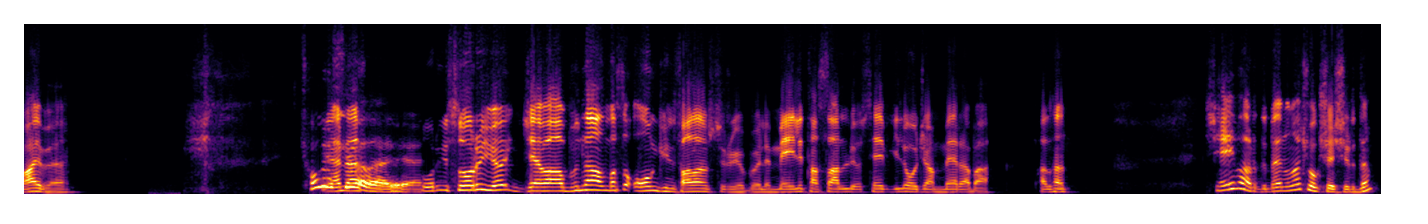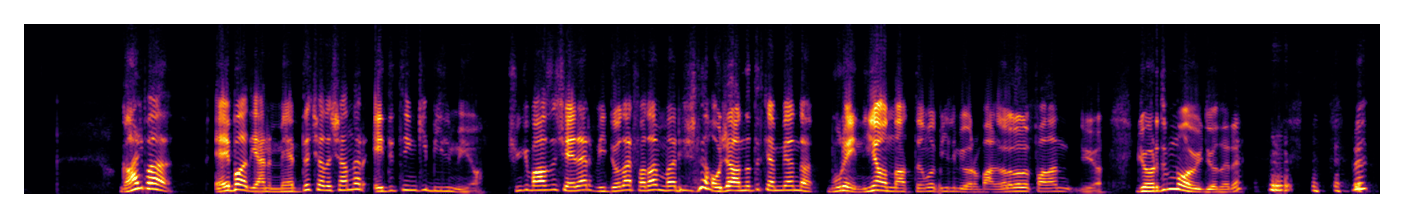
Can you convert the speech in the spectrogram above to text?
Vay be. Çalışıyorlar yani. Soruyu soruyor, cevabını alması 10 gün falan sürüyor böyle. Maili tasarlıyor. Sevgili hocam merhaba falan. Şey vardı ben ona çok şaşırdım. Galiba EBA yani MEB'de çalışanlar editing'i bilmiyor. Çünkü bazı şeyler, videolar falan var işte hoca anlatırken bir anda burayı niye anlattığımı bilmiyorum falan, falan diyor. Gördün mü o videoları?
